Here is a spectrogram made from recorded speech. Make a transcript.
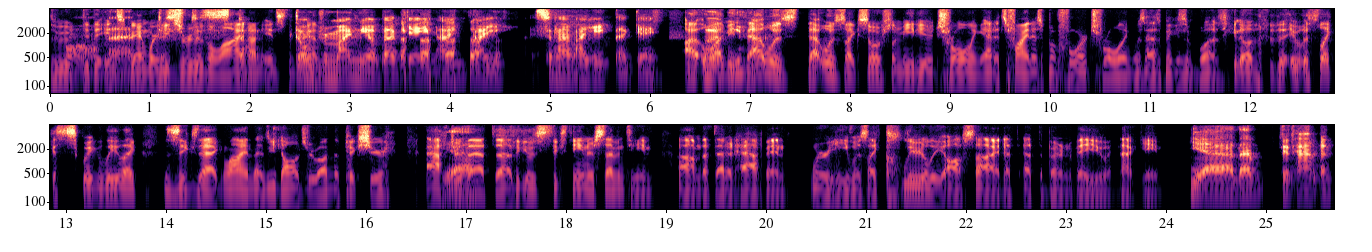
who oh, did the oh, man. Instagram where just, he drew the line on Instagram? Don't remind me of that game. I, I I I hate that game. I, well, I mean yeah. that was that was like social media trolling at its finest before trolling was as big as it was. You know, the, the, it was like a squiggly like zigzag line that Vidal drew on the picture after yeah. that. Uh, I think it was 16 or 17 um, that that had happened where he was like clearly offside at, at the Bernabeu in that game. Yeah, that did happen.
